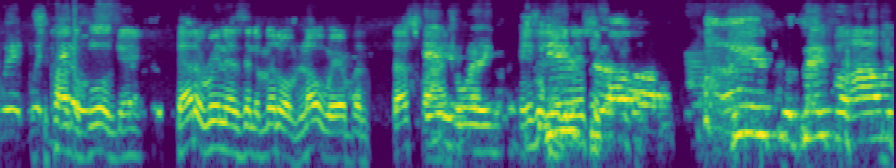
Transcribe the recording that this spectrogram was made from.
With with Chicago Vittles. Bulls game. That arena is in the middle of nowhere, but that's fine. Anyway, Is it even in Chicago? to, he is to pay for our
